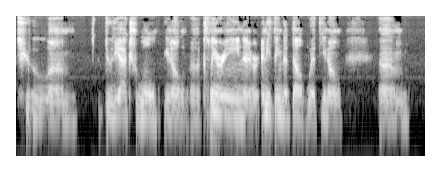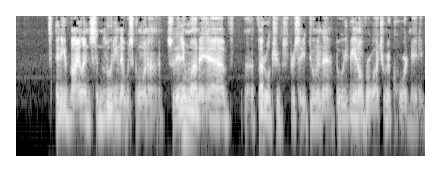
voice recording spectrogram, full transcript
to um, do the actual, you know, uh, clearing or anything that dealt with, you know, um, any violence and looting that was going on. So they didn't want to have uh, federal troops per se doing that, but we'd be in Overwatch. We were coordinating,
